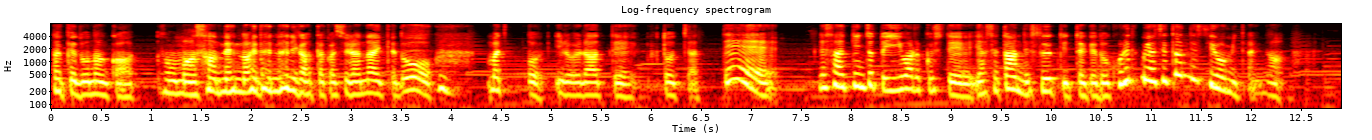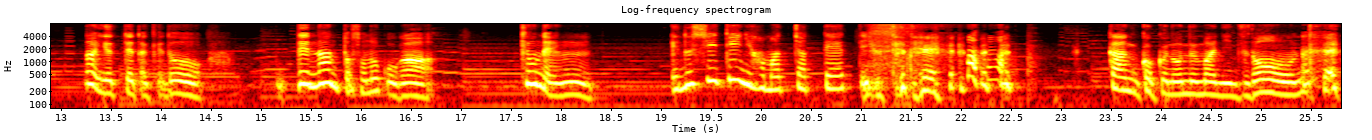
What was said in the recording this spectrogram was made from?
だけどなんか、そのまあ3年の間に何があったか知らないけど、まあちょっといろいろあって太っちゃって、で、最近ちょっと言い悪くして痩せたんですって言ったけど、これでも痩せたんですよ、みたいな、な言ってたけど、で、なんとその子が、去年、NCT にハマっちゃってって言ってて、韓国の沼にズドーンって。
